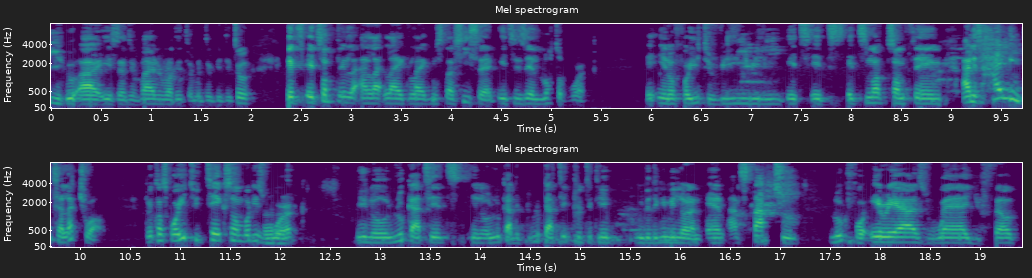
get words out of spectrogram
you are a certified Rotten Tomato critic. So it's it's something like like like, Mr. C said. It is a lot of work. You know, for you to really really it's it's it's not something, and it's highly intellectual because for you to take somebody's mm. work you know, look at it, you know, look at it, look at it critically, beginning, and and start to look for areas where you felt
